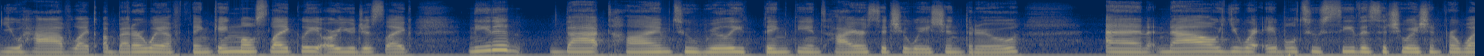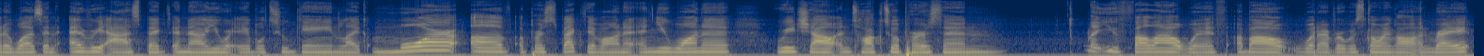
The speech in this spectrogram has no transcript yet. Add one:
you have like a better way of thinking most likely or you just like needed that time to really think the entire situation through and now you were able to see the situation for what it was in every aspect and now you were able to gain like more of a perspective on it and you want to reach out and talk to a person that you fell out with about whatever was going on, right?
